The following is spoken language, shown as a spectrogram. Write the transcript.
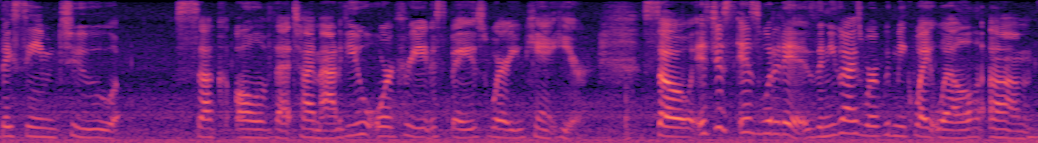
they seem to suck all of that time out of you or create a space where you can't hear. So it just is what it is. And you guys work with me quite well. Um,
